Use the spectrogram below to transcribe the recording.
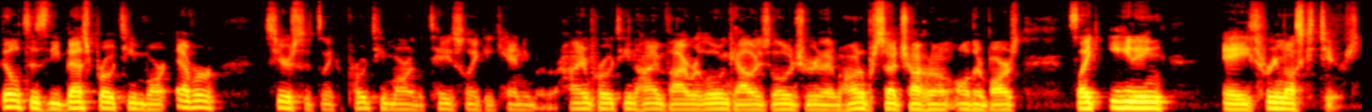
Built is the best protein bar ever. Seriously, it's like a protein bar that tastes like a candy bar. High in protein, high in fiber, low in calories, low in sugar. They have 100% chocolate on all their bars. It's like eating a Three Musketeers.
